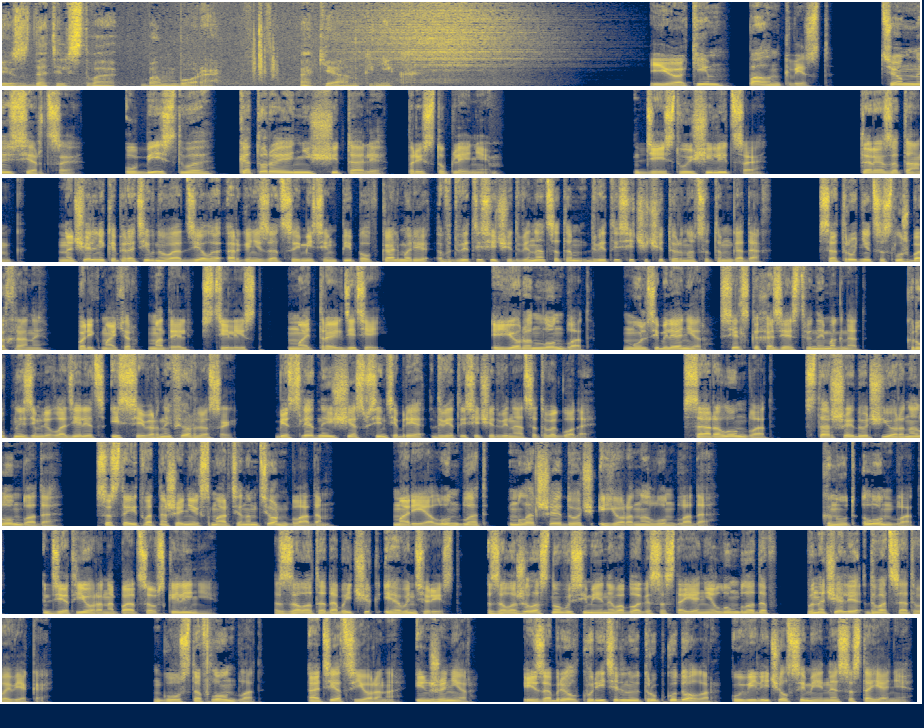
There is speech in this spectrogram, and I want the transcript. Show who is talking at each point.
Speaker 1: Издательство Бомбора. Океан книг.
Speaker 2: Йоаким Палмквист. Темное сердце. Убийство, которое не считали преступлением. Действующие лица. Тереза Танк, начальник оперативного отдела организации Missing People в Кальмаре в 2012-2014 годах. Сотрудница службы охраны, парикмахер, модель, стилист, мать троих детей. Йоран Лунблад, мультимиллионер, сельскохозяйственный магнат, крупный землевладелец из Северной Ферлёсы, бесследно исчез в сентябре 2012 года. Сара Лунблад, старшая дочь Йорана Лунблада, состоит в отношениях с Мартином Тёрнбладом. Мария Лунблад, младшая дочь Йорана Лунблада. Кнут Лунблад, дед Йорана по отцовской линии, Золотодобытчик и авантюрист. Заложил основу семейного благосостояния Лумбладов в начале XX века. Густав Лунблад, отец Йорана, инженер, изобрел курительную трубку доллар, увеличил семейное состояние.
